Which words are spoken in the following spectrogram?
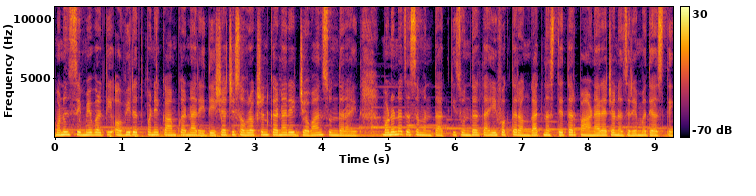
म्हणून सीमेवरती अविरतपणे काम करणारे देशाचे संरक्षण करणारे जवान सुंदर आहेत. म्हणूनच असं म्हणतात की सुंदरता ही फक्त रंगात नसते तर पाहणाऱ्याच्या नजरेमध्ये असते.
